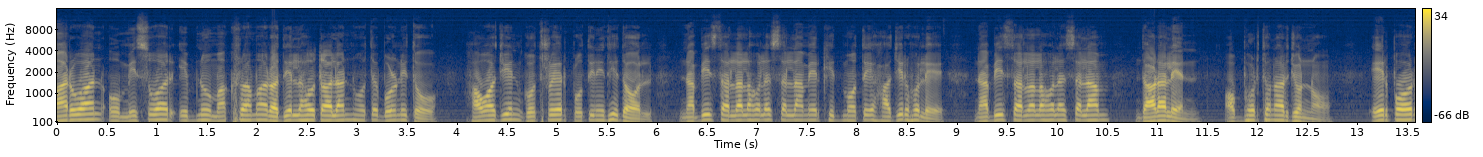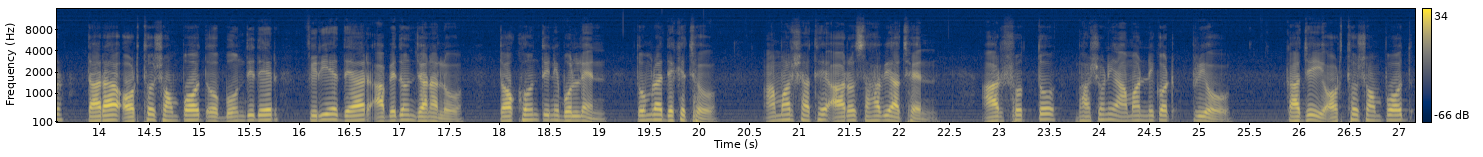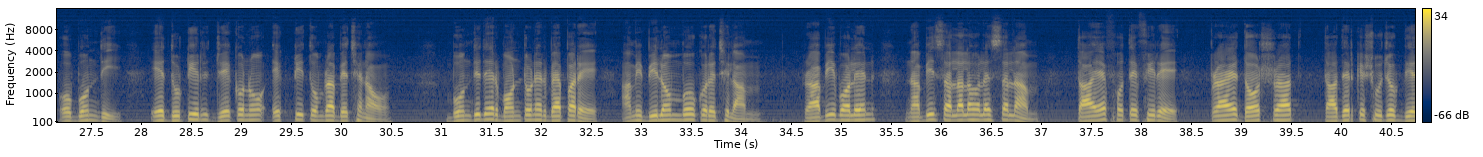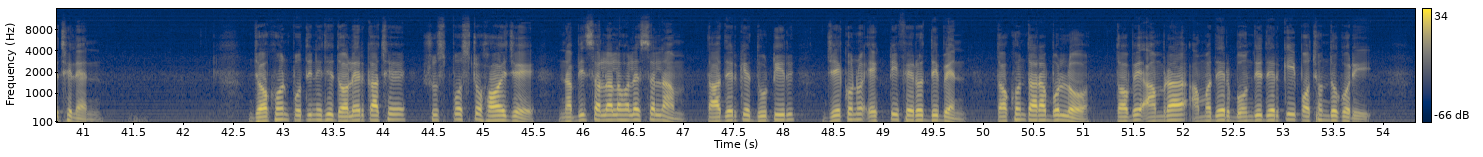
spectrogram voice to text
মারওয়ান ও মিসওয়ার ইবনু মাখরামা রদিয়াল্লাহ তাল্লাহ্ন হতে বর্ণিত হাওয়াজিন গোত্রের প্রতিনিধি দল। নাবী সাল্লাহ সাল্লামের খিদমতে হাজির হলে নাবী সাল্লাহ সাল্লাম দাঁড়ালেন অভ্যর্থনার জন্য। এরপর তারা অর্থ সম্পদ ও বন্দীদের ফিরিয়ে দেয়ার আবেদন জানালো। তখন তিনি বললেন, তোমরা দেখেছ, আমার সাথে আরও সাহাবি আছেন। আর সত্য ভাষণই আমার নিকট প্রিয়। কাজেই অর্থ সম্পদ ও বন্দি, এ দুটির যে কোনো একটি তোমরা বেছে নাও। বন্দীদের বন্টনের ব্যাপারে আমি বিলম্ব করেছিলাম। রাবি বলেন, নাবী সাল্লাহ আলাইসাল্লাম তায়েফ হতে ফিরে প্রায় দশ রাত তাদেরকে সুযোগ দিয়েছিলেন। যখন প্রতিনিধি দলের কাছে সুস্পষ্ট হয় যে নাবী সাল্লাহ আলাইসাল্লাম তাদেরকে দুটির যে কোনো একটি ফেরত দিবেন, তখন তারা বলল, তবে আমরা আমাদের বন্দীদেরকেই পছন্দ করি।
